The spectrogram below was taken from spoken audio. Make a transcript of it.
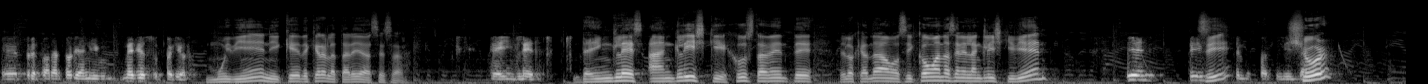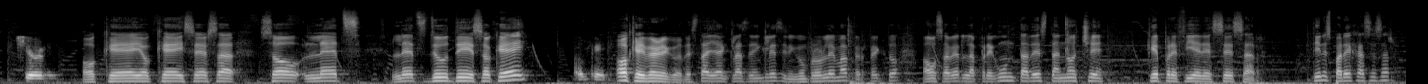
Eh, preparatoria medio superior Muy bien, ¿y qué, de qué era la tarea, César? de inglés. De inglés, anglishki, justamente de lo que andábamos. ¿Y cómo andas en el anglishki? ¿Bien? Bien, sí. ¿Sí? se. ¿Sure? Sure. Ok, ok, César. So, let's, let's do this, ¿ok? Ok. Ok, very good. Está ya en clase de inglés sin ningún problema, perfecto. Vamos a ver la pregunta de esta noche. ¿Qué prefieres, César? ¿Tienes pareja, César?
